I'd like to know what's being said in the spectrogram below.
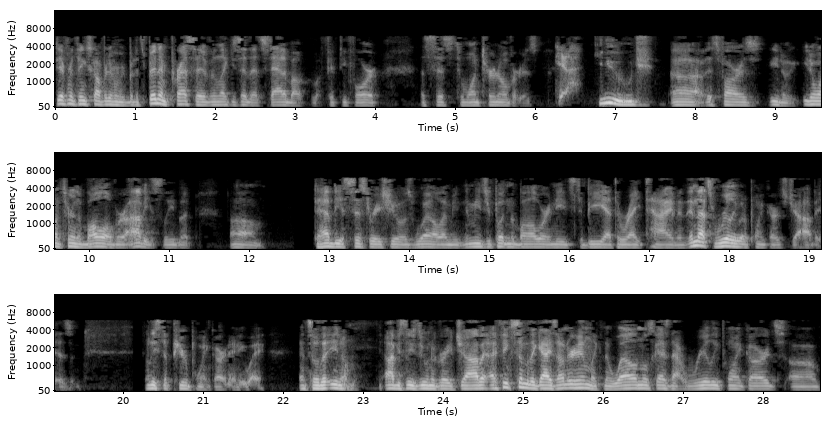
different things call for different, but it's been impressive. And like you said, that stat about what, 54 assists to one turnover is yeah huge. Uh, as far as, you know, you don't want to turn the ball over, obviously, but, um, to have the assist ratio as well. I mean, it means you're putting the ball where it needs to be at the right time. And, and that's really what a point guard's job is. At least a pure point guard anyway. And so that, you know, obviously he's doing a great job. I think some of the guys under him, like Nowell and those guys, not really point guards. Um,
